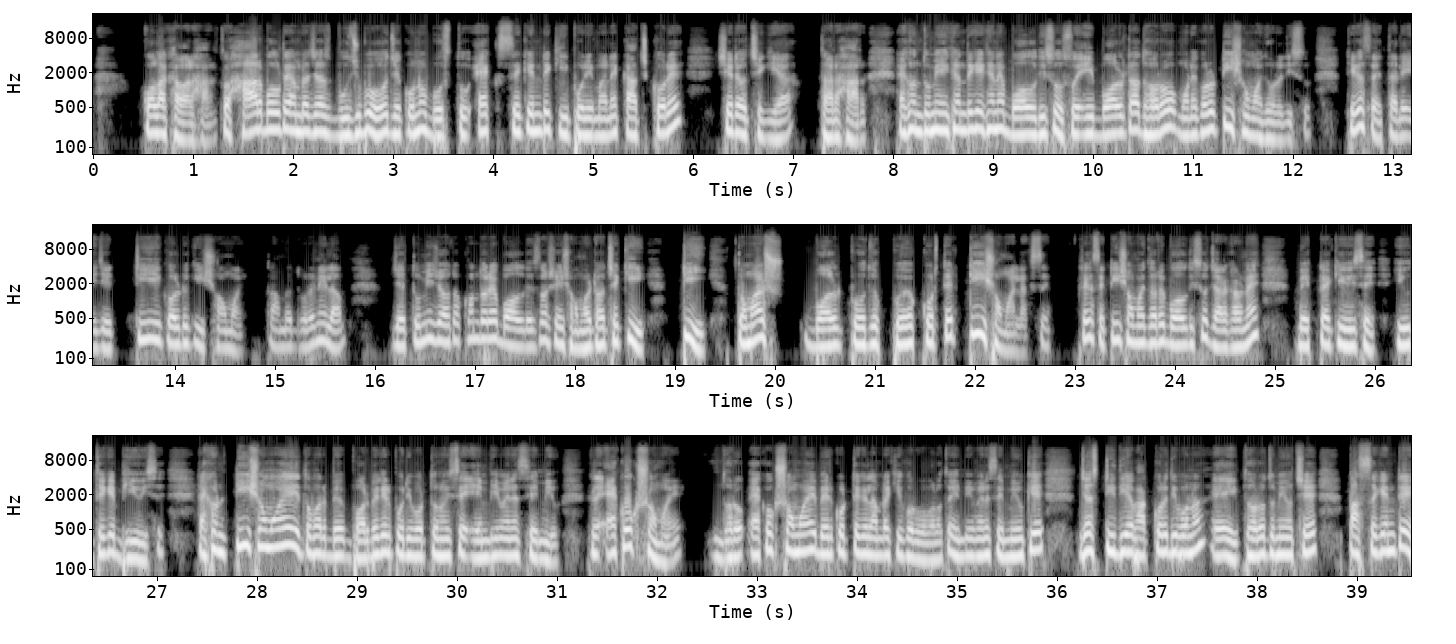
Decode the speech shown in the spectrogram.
কলা খাওয়ার হার। তো হার বলতে আমরা জাস্ট বুঝব যে কোনো বস্তু এক সেকেন্ডে কি পরিমাণে কাজ করে, সেটা হচ্ছে গিয়া তার হার। এখন তুমি এখান থেকে এখানে বল দিছো সো এই বলটা ধরো, মনে করো টি সময় ধরে দিছো, ঠিক আছে? তাহলে এই যে টি ইকুয়াল টু কি সময়? তো আমরা ধরে নিলাম যে তুমি যতক্ষণ ধরে বল দিছো, সেই সময়টা হচ্ছে কি? টি তোমার বল প্রযোগ- করতে টি সময় লাগছে। ঠিক আছে? টি সময় ধরে বল দিছো, যার কারণে বেগটা কি হয়েছে ইউ থেকে ভি হয়েছে এখন টি সময়ে তোমার ভরবেগের পরিবর্তন হয়েছে M V minus M U একক সময়ে, ধরো একক সময়ে বের করতে গেলে আমরা কি করব বলো তো? এম ভি মাইনাস এম ইউকে জাস্ট টি দিয়ে ভাগ করে দিব না? এই, ধরো তুমি হচ্ছে পাঁচ সেকেন্ডে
